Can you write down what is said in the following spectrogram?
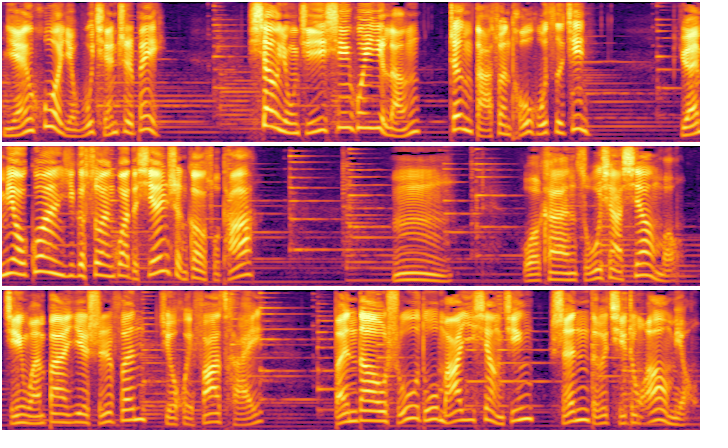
年货也无钱置备。向永吉心灰意冷。正打算投湖自尽，元妙观一个算卦的先生告诉他：“嗯，我看足下向某今晚半夜时分就会发财。本道熟读麻衣相经，深得其中奥妙。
